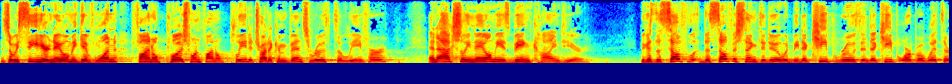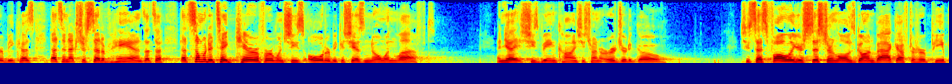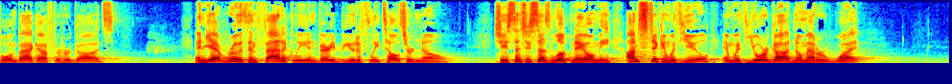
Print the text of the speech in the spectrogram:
And so we see here Naomi give one final push, one final plea to try to convince Ruth to leave her. And actually, Naomi is being kind here. Because the, self, the selfish thing to do would be to keep Ruth and to keep Orpah with her because that's an extra set of hands. That's, a, that's someone to take care of her when she's older because she has no one left. And yet she's being kind. She's trying to urge her to go. She says, Follow your sister in law who's gone back after her people and back after her gods. And yet, Ruth emphatically and very beautifully tells her no. She essentially says, Look, Naomi, I'm sticking with you and with your God no matter what.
